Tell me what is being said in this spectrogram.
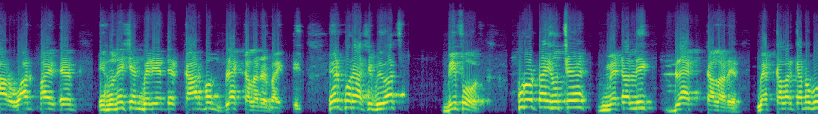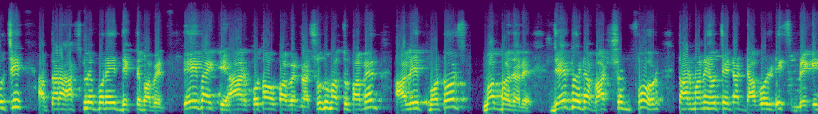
R one five M Indonesian ভেরিয়েন্টের কার্বন ব্ল্যাক কালারের বাইকটি এরপরে আসি ভিউয়ার্স বিফোর পুরোটাই হচ্ছে মেটালিক ব্ল্যাক কালারের ম্যাট কালার কেন বলছি? আপনারা আসলে পরেই দেখতে পাবেন। এই বাইকটি আর কোথাও পাবেন না, শুধুমাত্র পাবেন আলিফ মোটরস মগবাজারে। যেহেতু এটা ভার্সন ফোর তার মানে হচ্ছে এটা ডাবল ডিস্ক ব্রেকিং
